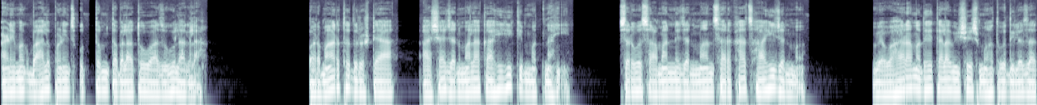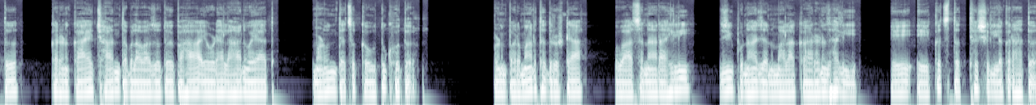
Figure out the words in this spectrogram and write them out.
आणि मग बालपणीच उत्तम तबला तो वाजवू लागला. परमार्थदृष्ट्या अशा जन्माला काहीही किंमत नाही. सर्वसामान्य जन्मांसारखाच हाही जन्म व्यवहारामध्ये त्याला विशेष महत्त्व दिलं जातं कारण काय छान तबला वाजवतोय पहा एवढ्या लहान वयात म्हणून त्याचं कौतुक होतं. पण परमार्थदृष्ट्या वासना राहिली जी पुन्हा जन्माला कारण झाली हे एकच तथ्य शिल्लक राहतं.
